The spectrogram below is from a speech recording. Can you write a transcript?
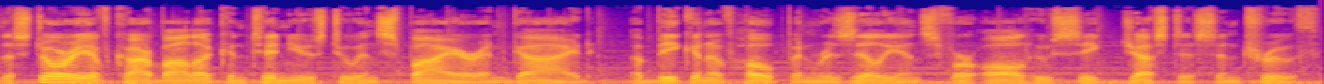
The story of Karbala continues to inspire and guide, a beacon of hope and resilience for all who seek justice and truth.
